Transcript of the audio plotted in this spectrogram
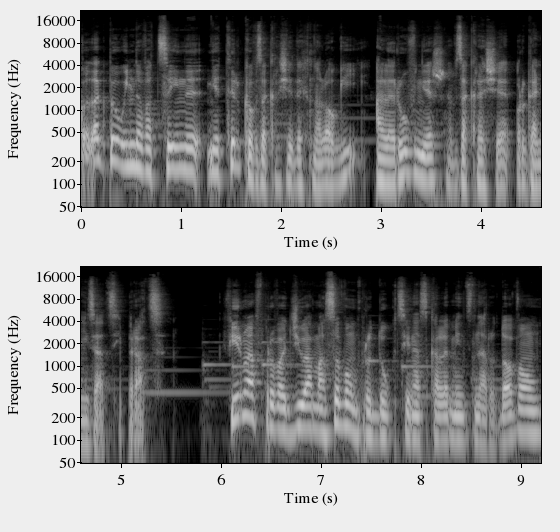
Kodak był innowacyjny nie tylko w zakresie technologii, ale również w zakresie organizacji pracy. Firma wprowadziła masową produkcję na skalę międzynarodową,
